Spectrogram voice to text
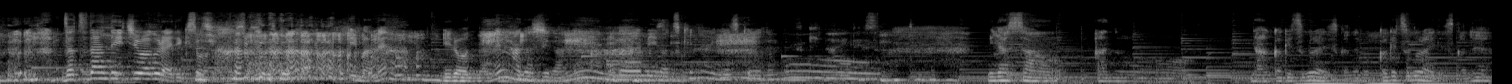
雑談で1話ぐらいできそうなんですよ。今ね、いろんなね、話がね、お悩みが尽きないんですけれども。尽きないです。皆さん、あのー何ヶ月ぐらいですかね、6ヶ月ぐらいですかね？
